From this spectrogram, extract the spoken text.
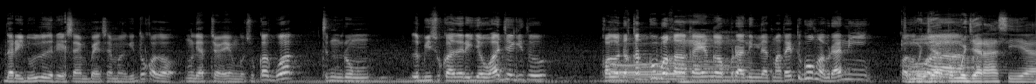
dari dulu dari SMP SMA gitu kalau ngelihat cewek yang gue suka gue cenderung lebih suka dari jauh aja gitu. Kalau deket gue bakal kayak nggak berani ngeliat mata itu gue nggak berani. Kalau Pemuja, gua- pemuja rahasia.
